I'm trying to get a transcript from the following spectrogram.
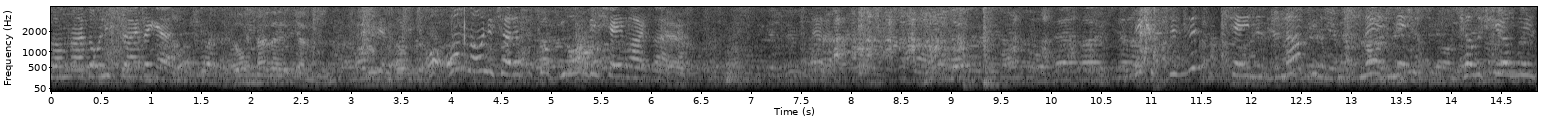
1910'larda 13'lerde geldi. 11'de gelmiş. O 10 ile 13 arası çok yoğun bir şey var zaten. Evet. Peki sizin şeyinizde ne yapıyorsunuz? Ne, ne çalışıyor muyuz?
